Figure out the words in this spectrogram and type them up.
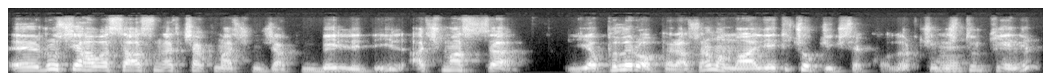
Ee, Rusya hava sahasını açacak mı açmayacak mı belli değil. Açmazsa yapılır operasyon ama maliyeti çok yüksek olur. Çünkü evet. Türkiye'nin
